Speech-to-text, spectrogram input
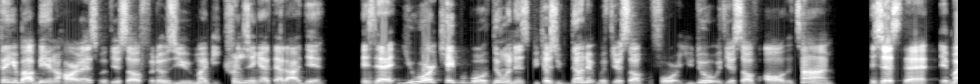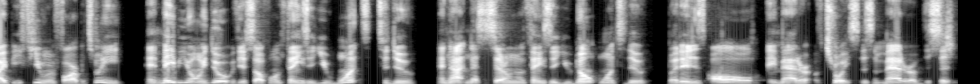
thing about being a hard ass with yourself, for those of you who might be cringing at that idea, is that you are capable of doing this because you've done it with yourself before. You do it with yourself all the time. It's just that it might be few and far between. And maybe you only do it with yourself on things that you want to do and not necessarily on the things that you don't want to do. But it is all a matter of choice. It's a matter of decision.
